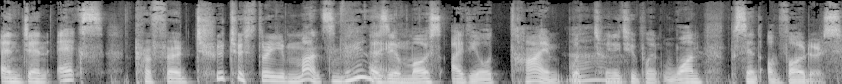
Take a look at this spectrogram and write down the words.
And Gen X preferred two to three months as their most ideal time with Ah. 22.1% of voters.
